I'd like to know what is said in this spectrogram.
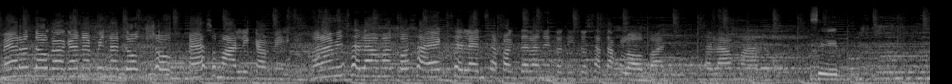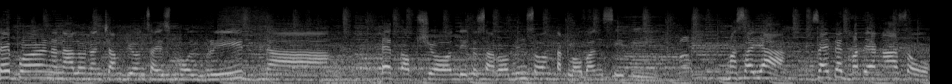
meron daw gaganapin na dog show, kaya sumali kami. Maraming salamat po sa Excellence sa pagdala nito dito sa Tacloban. Salamat. Si Pepper nanalo ng champion sa small breed ng pet option dito sa Robinson, Tacloban City. Masaya, excited pati ang aso.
